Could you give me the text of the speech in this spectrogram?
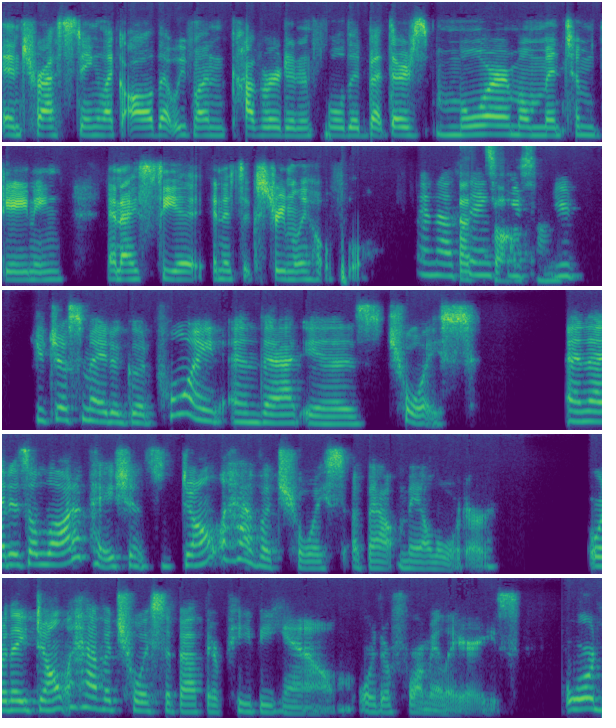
interesting, like all that we've uncovered and unfolded. But there's more momentum gaining, and I see it, and it's extremely hopeful. And I That's think awesome. you, you you just made a good point, and that is choice. And that is a lot of patients don't have a choice about mail order, or they don't have a choice about their PBM or their formularies, or,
